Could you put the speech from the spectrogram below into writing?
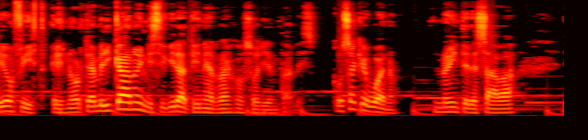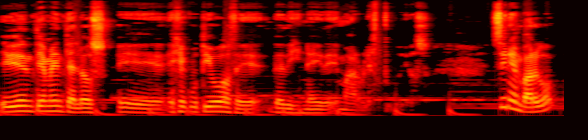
Iron Fist es norteamericano y ni siquiera tiene rasgos orientales. Cosa que bueno, no interesaba evidentemente a los eh, ejecutivos de, de Disney de Marvel Studios. Sin embargo,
